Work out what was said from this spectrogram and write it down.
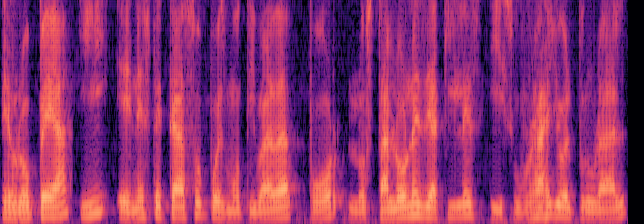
Europea y en este caso pues motivada por los talones de Aquiles y subrayo el plural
